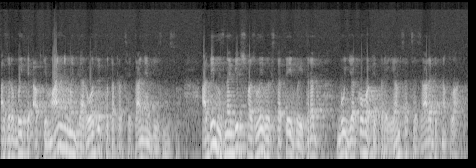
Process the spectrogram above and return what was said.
а зробити оптимальними для розвитку та процвітання бізнесу. Один із найбільш важливих статей витрат будь-якого підприємця це заробітна плата.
